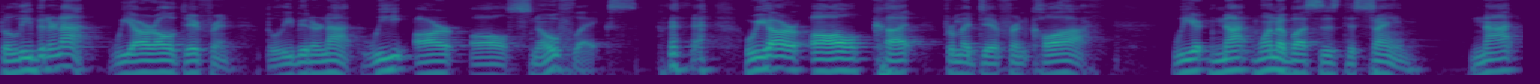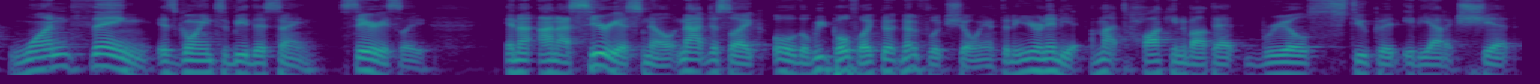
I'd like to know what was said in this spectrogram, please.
Believe it or not, we are all different. Believe it or not, we are all snowflakes. we are all cut from a different cloth. We are not one of us is the same. Not one thing is going to be the same. Seriously. And on a serious note, not just like, oh, we both like that Netflix show, Anthony. You're an idiot. I'm not talking about that real stupid, idiotic shit.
